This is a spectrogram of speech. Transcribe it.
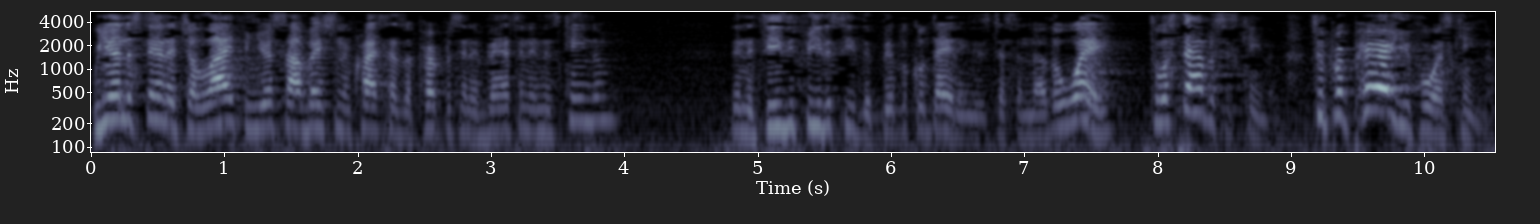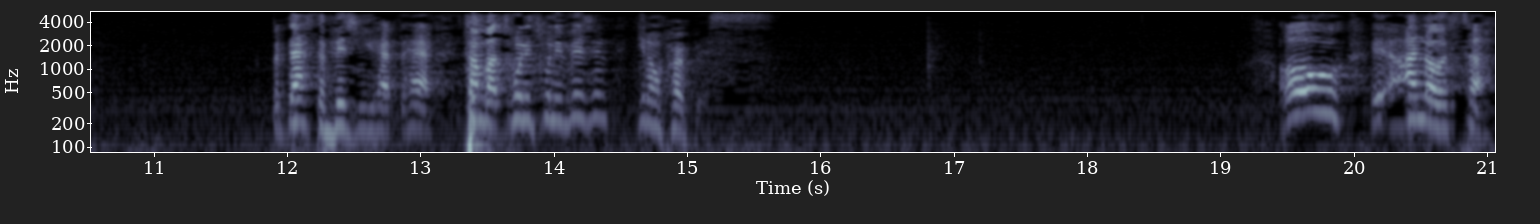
When you understand that your life and your salvation in Christ has a purpose in advancing in His kingdom, then it's easy for you to see that biblical dating is just another way to establish His kingdom, to prepare you for His kingdom. But that's the vision you have to have. Talking about 2020 vision, get on purpose. Oh, I know it's tough,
